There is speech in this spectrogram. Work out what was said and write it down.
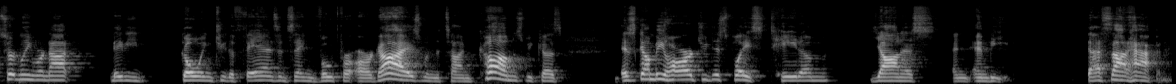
certainly we're not maybe going to the fans and saying vote for our guys when the time comes, because it's going to be hard to displace Tatum, Giannis, and Embiid. That's not happening.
